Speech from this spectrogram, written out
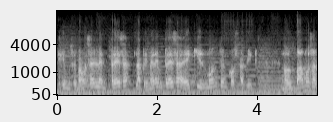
dijimos, vamos a ser la empresa, la primera empresa de X monto en Costa Rica nos vamos a,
